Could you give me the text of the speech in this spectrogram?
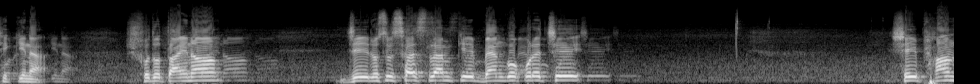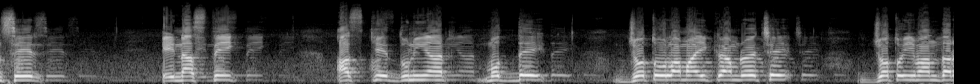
ঠিক কিনা? শুধু তাই না যে রসুল ইসলামকে ব্যঙ্গ করেছে, সেই ফ্রান্সের এই নাস্তিক আজকে দুনিয়ার মধ্যে যত ওলামা ইকরাম রয়েছে যত ইমানদার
